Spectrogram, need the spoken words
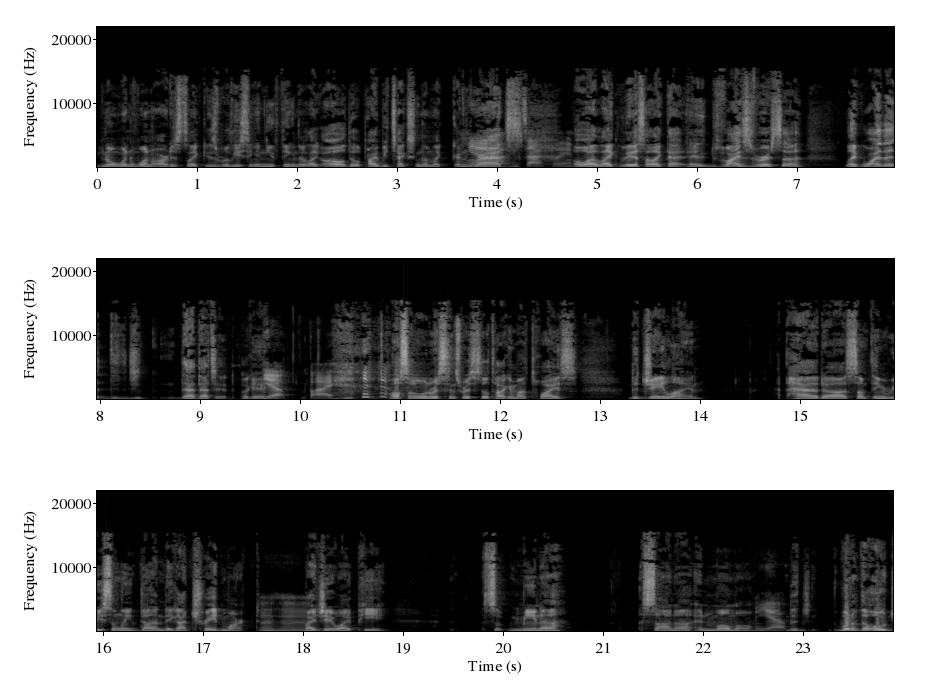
you know, when one artist like is releasing a new thing, they're like, oh, they'll probably be texting them like, congrats. yeah, exactly. Oh, I like this, I like that, and vice versa. Like, why the that? That's it. Okay. Yeah. Bye. Also, when we're since we're still talking about twice, the J line had uh, something recently done. They got trademarked Mm-hmm. by JYP. So Mina, Sana, and Momo. Yeah. The one of the OG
